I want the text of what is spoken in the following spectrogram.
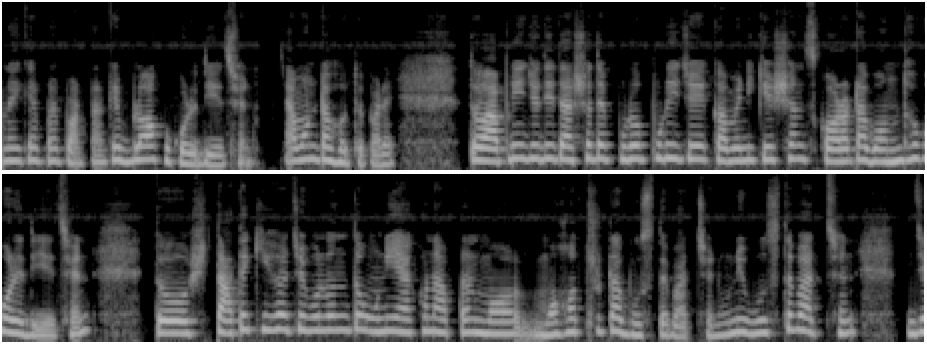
অনেকে আপনার পার্টনারকে ব্লকও করে দিয়েছেন। এমনটা হতে পারে। তো আপনি যদি তার সাথে পুরোপুরি যে কমিউনিকেশনস করাটা বন্ধ করে দিয়েছেন, তো তাতে কি হয়েছে বলুন তো? উনি এখন আপনার মহত্বটা বুঝতে পারছেন। উনি বুঝতে পারছেন যে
